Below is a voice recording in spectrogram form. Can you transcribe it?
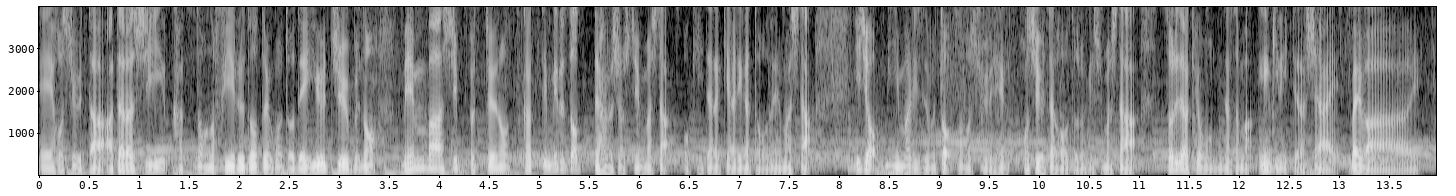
えー、星歌新しい活動のフィールドということで YouTube のメンバーシップっていうのを使ってみるぞって話をしてみました。お聴きいただきありがとうございました。以上、ミニマリズムとその周辺、星歌がお届けしました。それでは今日も皆様元気にいってらっしゃい。バイバーイ。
